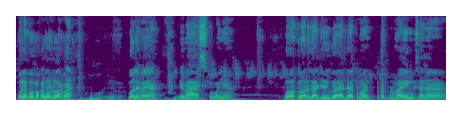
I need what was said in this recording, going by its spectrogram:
Boleh bawa makan dari luar, Pak? Boleh, Pak ya. Bebas pokoknya. Bawa keluarga juga ada teman tempat bermain di sana.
